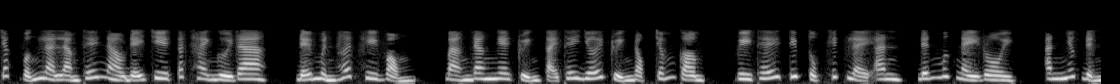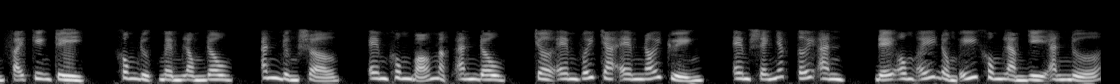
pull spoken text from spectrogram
chắc vẫn là làm thế nào để chia tách hai người ra, để mình hết hy vọng. Bạn đang nghe truyện tại thế giới truyện đọc.com, vì thế tiếp tục khích lệ anh, đến mức này rồi, anh nhất định phải kiên trì, không được mềm lòng đâu, anh đừng sợ, em không bỏ mặt anh đâu, chờ em với cha em nói chuyện, em sẽ nhắc tới anh, để ông ấy đồng ý không làm gì anh nữa,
